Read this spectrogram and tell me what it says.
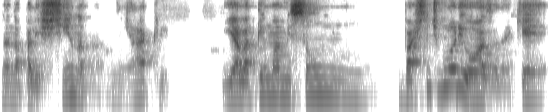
né, na Palestina, na, em Acre, e ela tem uma missão bastante gloriosa, né, que é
